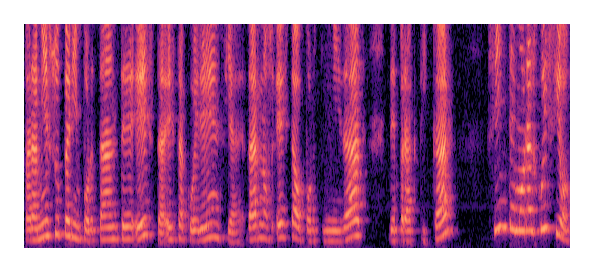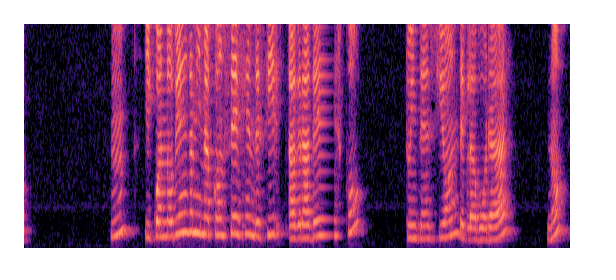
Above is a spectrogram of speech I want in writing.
Para mí es súper importante esta, esta coherencia, darnos esta oportunidad de practicar sin temor al juicio. Y cuando vengan y me aconsejen, decir, agradezco tu intención de colaborar, ¿no?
